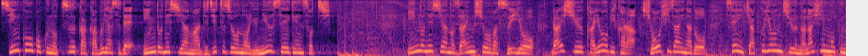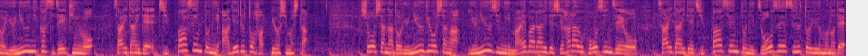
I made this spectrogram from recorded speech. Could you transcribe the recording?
新興国の通貨株安でインドネシアが事実上の輸入制限措置。インドネシアの財務省は水曜来週火曜日から消費財など1147品目の輸入に課す税金を最大で10%に上げると発表しました。商社など輸入業者が輸入時に前払いで支払う法人税を最大で10%に増税するというもので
